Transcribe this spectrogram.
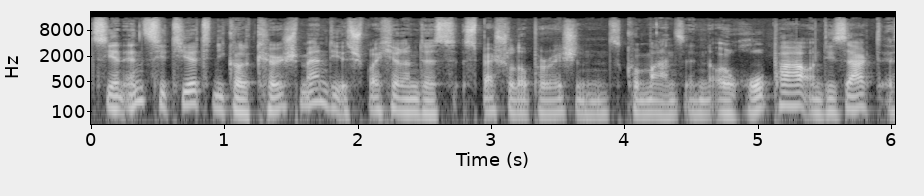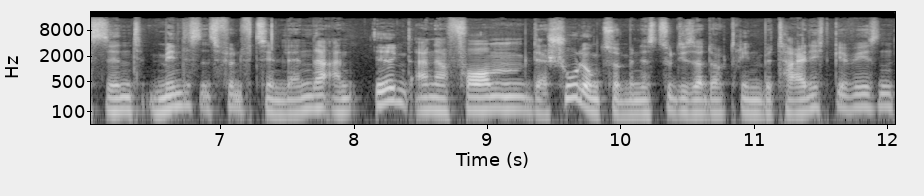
CNN zitiert Nicole Kirschman, die ist Sprecherin des Special Operations Commands in Europa und die sagt, es sind mindestens 15 Länder an irgendeiner Form der Schulung zumindest zu dieser Doktrin beteiligt gewesen.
